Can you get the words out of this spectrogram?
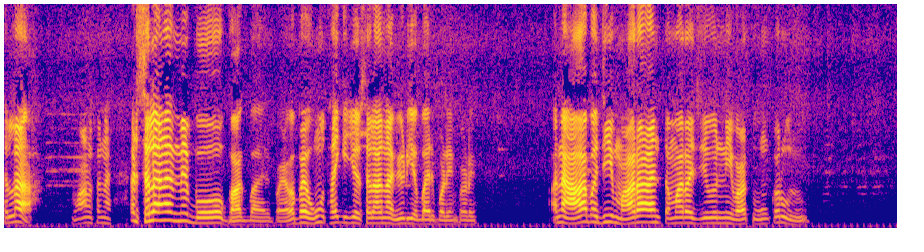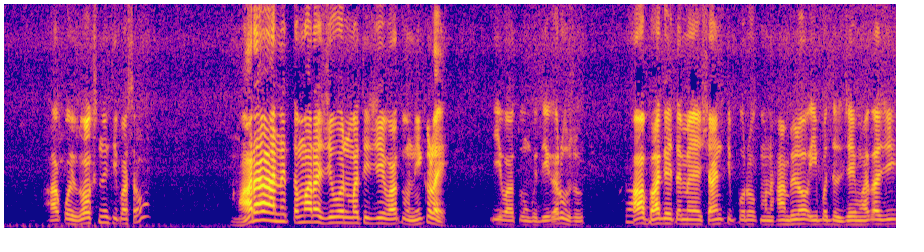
સલાહ. માણસોને અને સલાહના મેં બહુ ભાગ બહાર પડ્યા. હવે ભાઈ હું થાકી ગયો, સલાહના વીડિયો બહાર પડે પડે. અને આ બધી મારા અને તમારા જીવનની વાતો હું કરું છું. આ કોઈ વક્ષ નથી પાછો મારા અને તમારા જીવનમાંથી જે વાતો નીકળે, એ વાતો હું બધી કરું છું. તો આ ભાગે તમે શાંતિપૂર્વક મને સાંભળો. એ બદલ જય માતાજી,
